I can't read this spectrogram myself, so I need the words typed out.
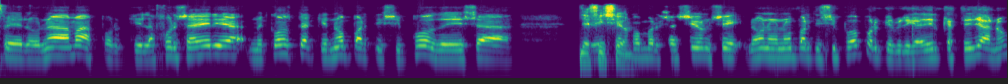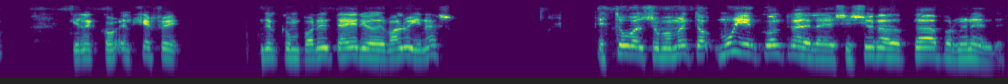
pero nada más, porque la Fuerza Aérea me consta que no participó de esa decisión. conversación, sí, no, no, no participó porque el brigadier castellano, que era el, jefe del componente aéreo de Malvinas, estuvo en su momento muy en contra de la decisión adoptada por Menéndez.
